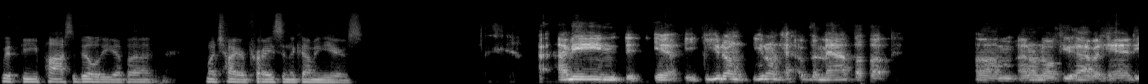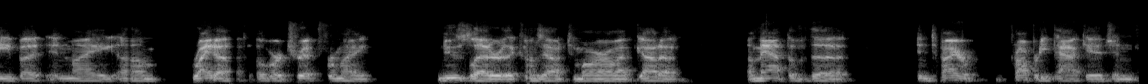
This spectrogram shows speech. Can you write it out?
with the possibility of a much higher price in the coming years. I mean, yeah, you don't you don't have the map up. Um, I don't know if you have it handy, but in my um, write up of our trip for my newsletter that comes out tomorrow, I've got a a map of the entire property package, and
